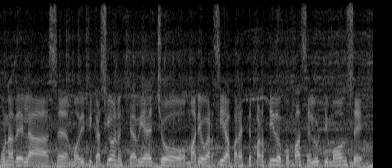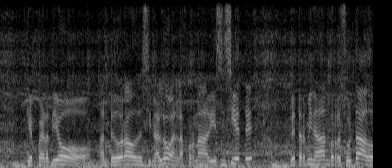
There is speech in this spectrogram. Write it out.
Una de las eh, modificaciones que había hecho Mario García para este partido con base al último 11 que perdió ante Dorados de Sinaloa en la jornada 17, le termina dando resultado.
